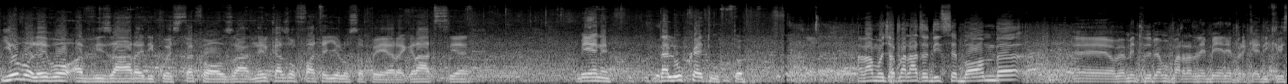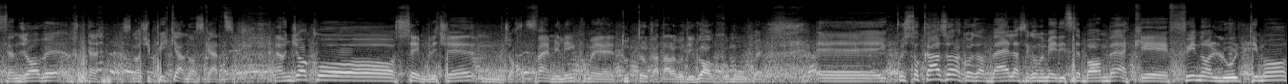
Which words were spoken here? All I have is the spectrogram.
Io volevo avvisare di questa cosa, nel caso fateglielo sapere, grazie. Bene, da Luca è tutto. Avevamo già parlato di It's Bomb, eh, ovviamente dobbiamo parlarne bene perché è di Christian Giove, se no ci picchia, no scherzo. È un gioco semplice, un gioco family come tutto il catalogo di GOG comunque. E in questo caso la cosa bella secondo me di It's Bomb è che fino all'ultimo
